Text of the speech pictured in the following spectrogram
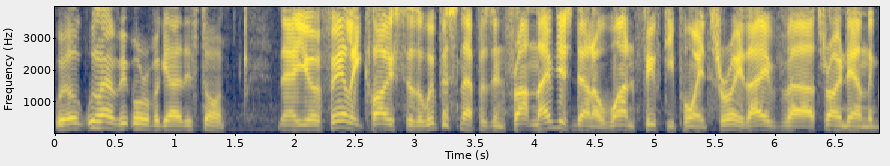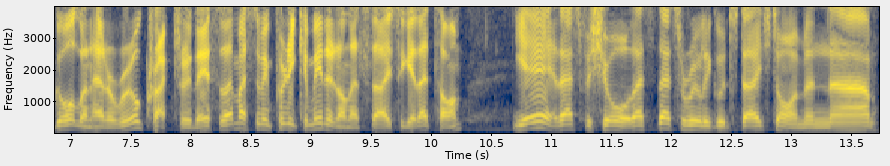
we'll we'll have a bit more of a go this time. Now, you're fairly close to the whippersnappers in front, and they've just done a 150.3. They've uh, thrown down the gauntlet and had a real crack through there, so they must have been pretty committed on that stage to get that time. Yeah, that's for sure. That's that's a really good stage time, and um,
